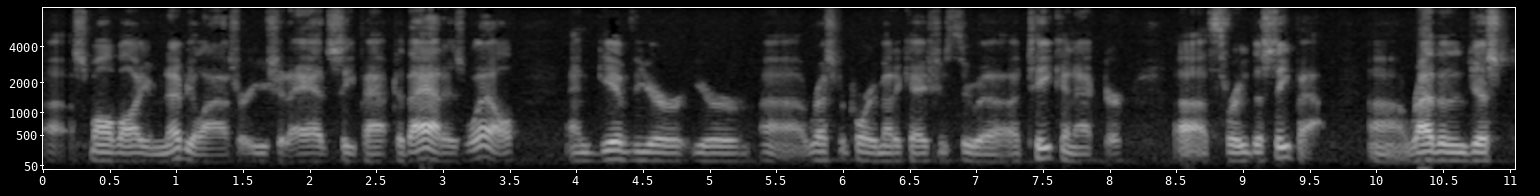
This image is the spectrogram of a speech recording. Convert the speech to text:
a, small volume nebulizer, you should add CPAP to that as well, and give your your respiratory medications through a, a T connector uh, through the CPAP, uh, rather than just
